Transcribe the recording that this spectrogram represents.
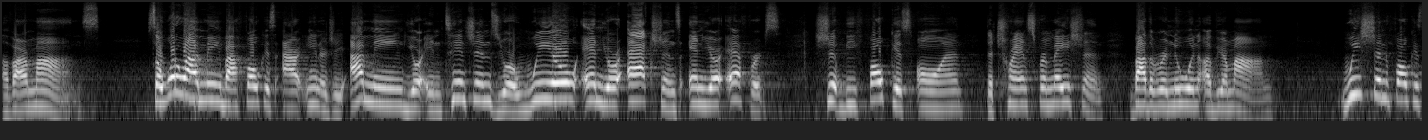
of our minds. So, what do I mean by focus our energy? I mean your intentions, your will, and your actions and your efforts should be focused on the transformation by the renewing of your mind we shouldn't focus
